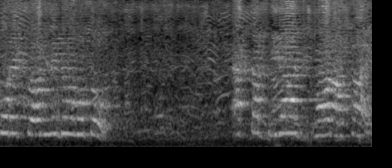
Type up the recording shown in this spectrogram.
করে টর্নেডোর মতো একটা বিরাট ঝড় আসায়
